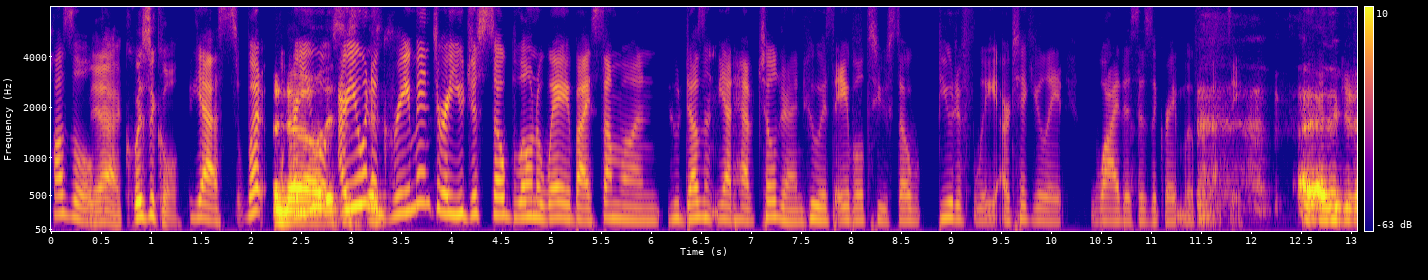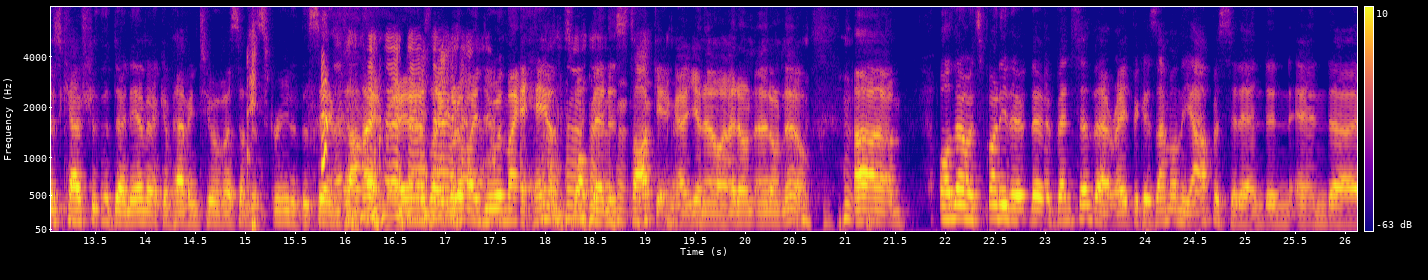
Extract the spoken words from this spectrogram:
puzzled. Yeah, quizzical. Yes. What No, are you? Are is- you in this- agreement, or are you just so blown away by someone who doesn't yet have children, who is able to so beautifully articulate why this is a great move from Etsy? I, I think you're just captured the dynamic of having two of us on the screen at the same time, right? I was like, what do I do with my hands while Ben is talking? I, you know, I don't, I don't know. Um, well, no, it's funny that, that Ben said that, right? Because I'm on the opposite end, and and uh,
